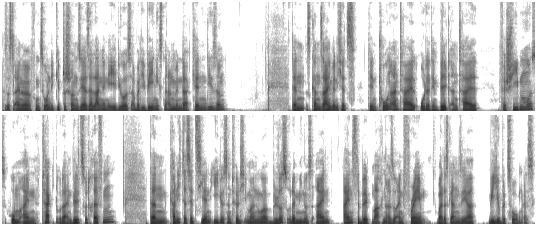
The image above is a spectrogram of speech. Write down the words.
Das ist eine Funktion, die gibt es schon sehr, sehr lange in EDIUS, aber die wenigsten Anwender kennen diese. Denn es kann sein, wenn ich jetzt den Tonanteil oder den Bildanteil verschieben muss, um einen Takt oder ein Bild zu treffen, dann kann ich das jetzt hier in Edius natürlich immer nur plus oder minus ein Einzelbild machen, also ein Frame, weil das Ganze ja videobezogen ist.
